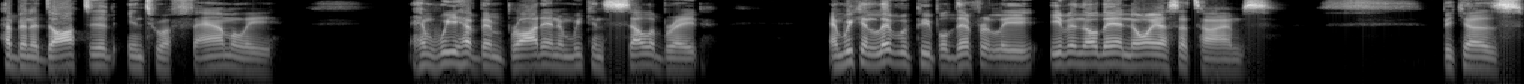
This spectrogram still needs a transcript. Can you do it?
have been adopted into a family and we have been brought in and we can celebrate and we can live with people differently even though they annoy us at times because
